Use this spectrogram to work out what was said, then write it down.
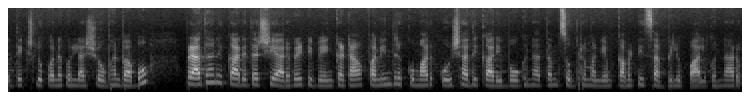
అధ్యక్షులు కొనగొల్ల శోభన్ బాబు ప్రధాన కార్యదర్శి అరవేటి వెంకట ఫణీంద్ర కుమార్ కోశాధికారి భోగనాథం సుబ్రహ్మణ్యం కమిటీ సభ్యులు పాల్గొన్నారు.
